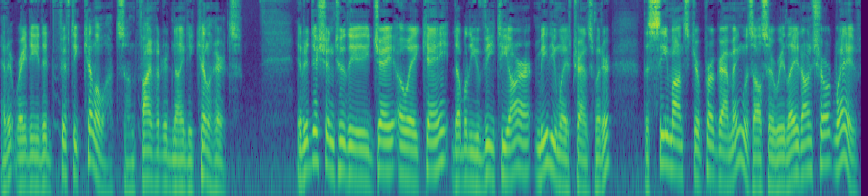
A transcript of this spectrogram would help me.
and it radiated 50 kilowatts on 590 kilohertz. In addition to the JOAK WVTR medium wave transmitter, the Sea Monster programming was also relayed on shortwave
